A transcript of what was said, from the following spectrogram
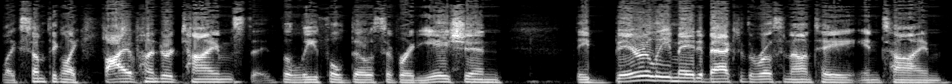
like something like 500 times the, the lethal dose of radiation. They barely made it back to the Rocinante in time.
